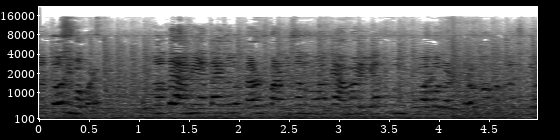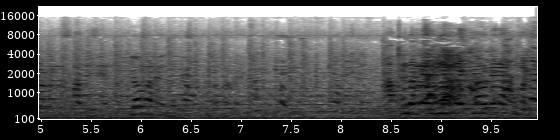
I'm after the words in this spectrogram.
তথ্যও দিব পাৰে। মুঠতে আমি এটাই জানো কাৰো পাৰ্মিশ্যন নোহোৱাকে আমাৰ ইয়াত কোনো সোমাব নোৱাৰিব। তেওঁলোকক আপোনাক কিহৰ কাৰণে চাবিছে কিয় কাৰণে আপোনালোকে দিয়ালে কিহৰ কাৰণে সোমাইছে?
